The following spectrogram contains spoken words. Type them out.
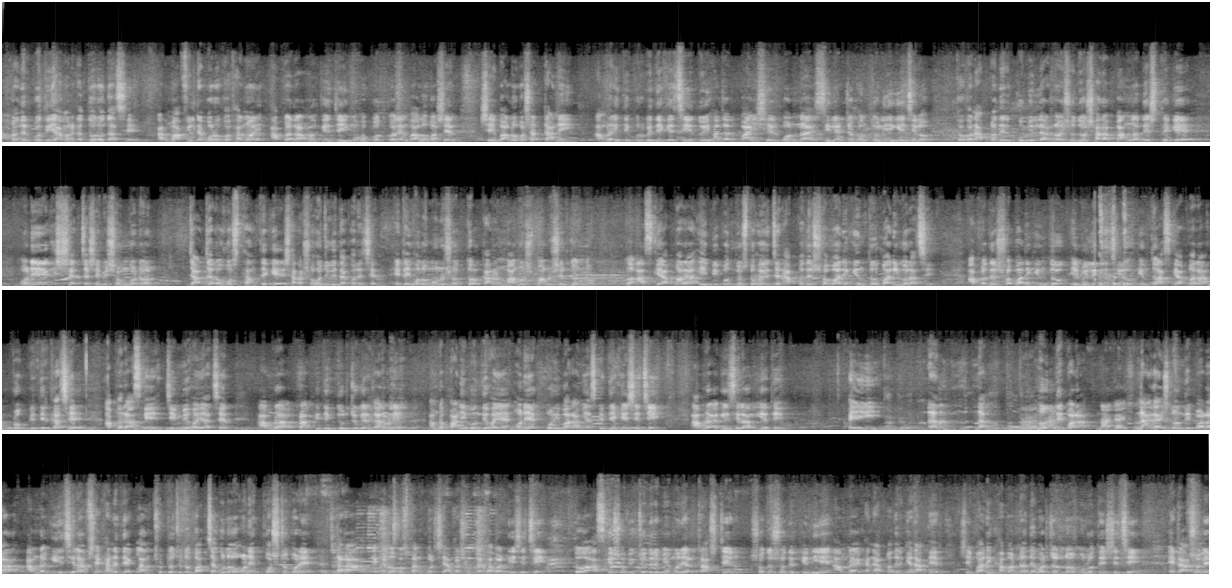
আপনাদের প্রতি আমার একটা দরদ আছে। আর মাহফিলটা বড় কথা নয়, আপনারা আমাকে যেই মহব্বত করেন, ভালোবাসেন, সেই ভালোবাসার টানেই আমরা ইতিপূর্বে দেখেছি দুই হাজার বাইশের বন্যায় সিলেট যখন তলিয়ে গিয়েছিল, তখন আপনাদের কুমিল্লার নয় শুধু, সারা বাংলাদেশ থেকে অনেক স্বেচ্ছাসেবী সংগঠন যার যার অবস্থান থেকে সারা সহযোগিতা করেছেন। এটাই হলো মনুষ্যত্ব, কারণ মানুষ মানুষের জন্য। তো আজকে আপনারা এই বিপদগ্রস্ত হয়েছেন, আপনাদের সবারই কিন্তু বাড়িঘর আছে। আপনাদের সবারই কিন্তু এবিলিটি ছিল, কিন্তু আজকে আপনারা প্রকৃতির কাছে, আপনারা আজকে জিম্মি হয়ে আছেন। আমরা প্রাকৃতিক দুর্যোগের কারণে আমরা পানিবন্দী হয়ে অনেক পরিবার, আমি আজকে দেখে এসেছি, আমরা গেছিলাম ইয়েতে এই নন্দীপাড়া। নাগাইশ নন্দীপাড়া। আমরা গিয়েছিলাম সেখানে দেখলাম ছোট ছোট বাচ্চাগুলো অনেক কষ্ট করে তারা এখানে অবস্থান করছে। আমরা শুকনো খাবার দিয়ে এসেছি। তো আজকে শফিক চৌধুরী মেমোরিয়াল ট্রাস্টের সদস্যদেরকে নিয়ে আমরা এখানে আপনাদেরকে রাতের সেই বাড়ি খাবারটা দেওয়ার জন্য মূলত এসেছি। এটা আসলে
